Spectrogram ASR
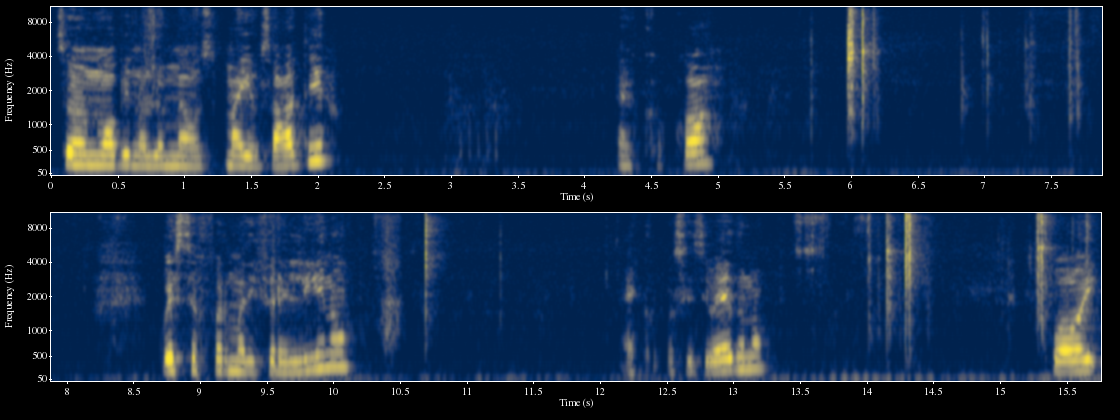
Sono nuovi non li ho mai usati. Ecco qua questo è a forma di fiorellino. Ecco così si vedono. Poi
